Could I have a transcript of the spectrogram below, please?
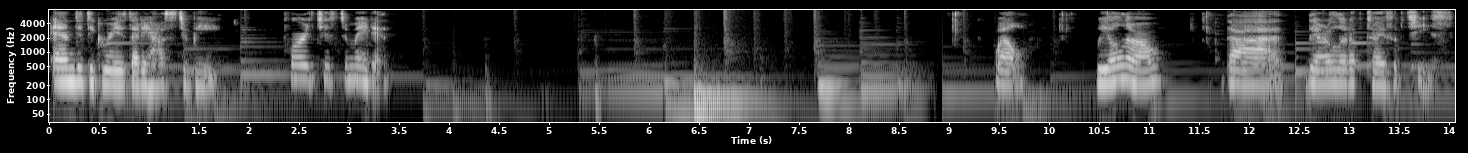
and the degrees that it has to be for cheese to make it. Well, we all know that there are a lot of types of cheese.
